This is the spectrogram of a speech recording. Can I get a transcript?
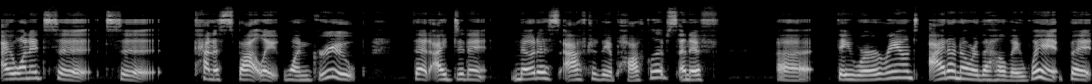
I wanted to to kind of spotlight one group that I didn't notice after the apocalypse and if uh they were around. I don't know where the hell they went, but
